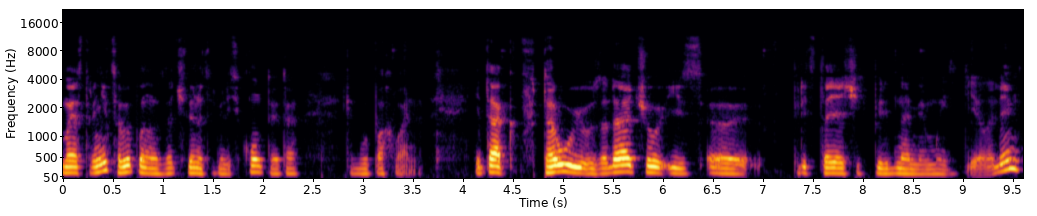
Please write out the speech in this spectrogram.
моя страница выполнена за 14 миллисекунд, это как бы похвально. Итак, вторую задачу из э, предстоящих перед нами мы сделали.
